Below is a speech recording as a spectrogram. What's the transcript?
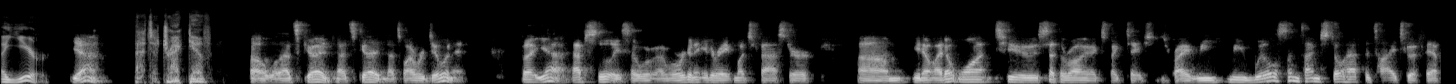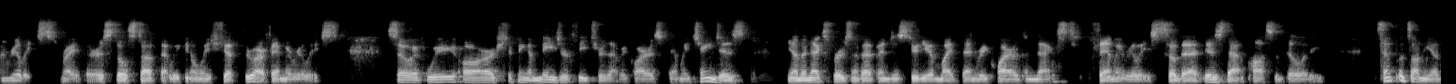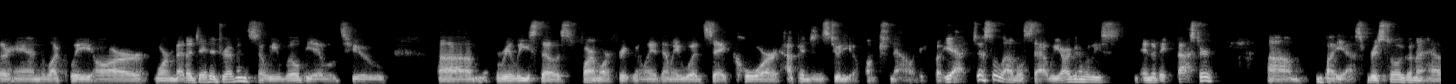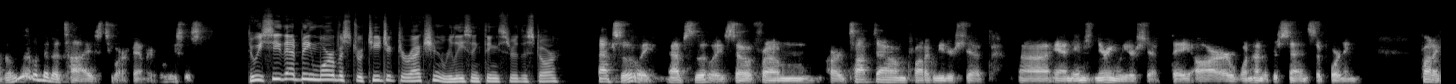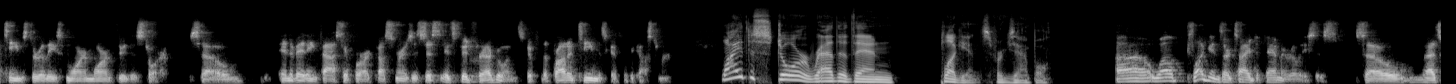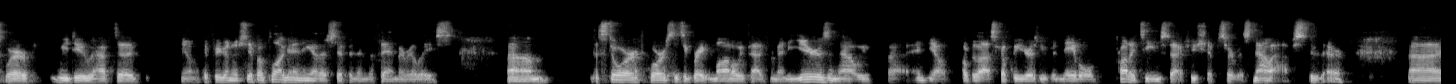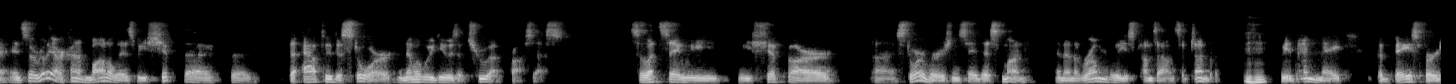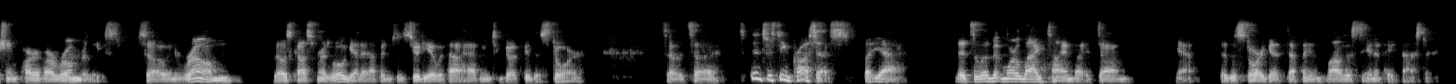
a year. Yeah. That's attractive. Oh, well, that's good. That's good. That's why we're doing it. But yeah, absolutely. So we're, we're going to iterate much faster. um, you know, I don't want to set the wrong expectations, right? We we will sometimes still have to tie to a family release, right? There is still stuff that we can only ship through our family release. So if we are shipping a major feature that requires family changes, you know, the next version of App Engine Studio might then require the next family release. So that is that possibility. Templates, on the other hand, luckily are more metadata driven. So we will be able to um, release those far more frequently than we would say core App Engine Studio functionality. But yeah, just a level set. We are going to release innovate faster. Um, but yes, we're still going to have a little bit of ties to our family releases. Do we see that being more of a strategic direction, releasing things through the store? Absolutely, absolutely. So from our top-down product leadership uh, and engineering leadership, they are 100% supporting product teams to release more and more through the store. So innovating faster for our customers, it's just it's good for everyone. It's good for the product team. It's good for the customer. Why the store rather than plugins, for example? Uh, well, plugins are tied to family releases, so that's where we do have to, you know, if you're going to ship a plugin, you got to ship it in the family release. Um, the store, of course, is a great model we've had for many years, and now we've, uh, and you know, over the last couple of years, we've enabled product teams to actually ship ServiceNow apps through there. Uh, and so, really, our kind of model is we ship the, the the app through the store, and then what we do is a true up process. So let's say we we ship our uh, store version, say this month, and then the Rome release comes out in September. Mm-hmm. We then make the base version part of our Rome release. So in Rome, those customers will get App Engine Studio without having to go through the store. So it's a it's an interesting process, but yeah, it's a little bit more lag time, but um, yeah, the, the store get definitely allows us to innovate faster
